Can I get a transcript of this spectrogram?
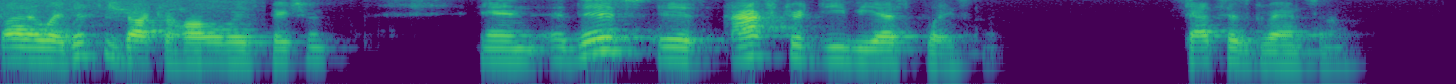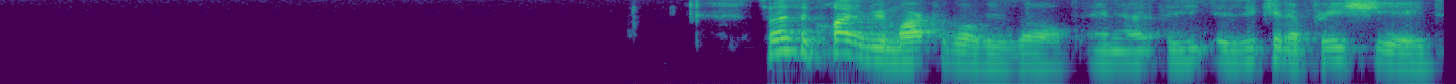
By the way, this is Dr. Holloway's patient. And this is after DBS placement. That's his grandson. So that's a quite a remarkable result. And uh, as you can appreciate,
